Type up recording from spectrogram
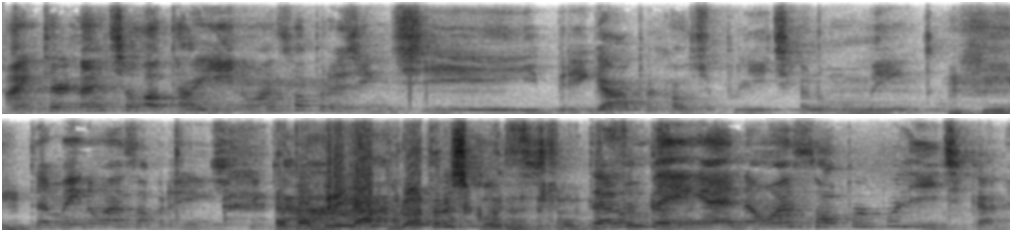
A internet ela tá aí, não é só pra gente gente brigar por causa de política no momento. Uhum. Também não é só pra gente ficar. É pra brigar por outras coisas também. Também, é. Não é só por política.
